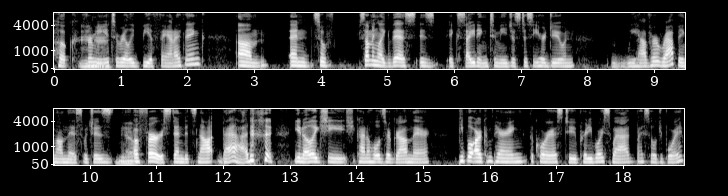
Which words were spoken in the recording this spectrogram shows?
hook for Mm-hmm. me to really be a fan. I think, um, and so f- something like this is exciting to me just to see her do, and we have her rapping on this, which is Yeah. a first, and it's not bad. you know, like she she kind of holds her ground there. People are comparing the chorus to "Pretty Boy Swag" by Soulja Boy.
